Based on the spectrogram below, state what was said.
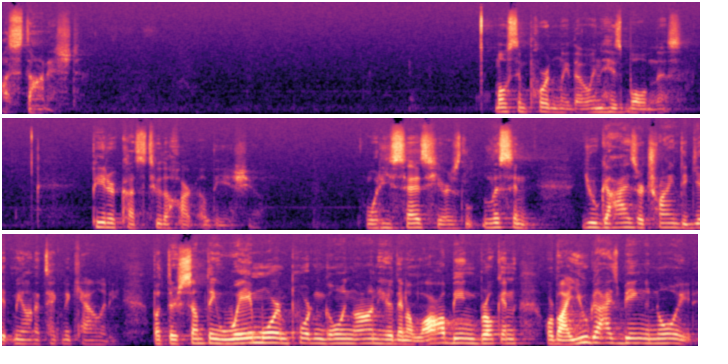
astonished. Most importantly, though, in his boldness, Peter cuts to the heart of the issue. What he says here is listen, you guys are trying to get me on a technicality, but there's something way more important going on here than a law being broken or by you guys being annoyed.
